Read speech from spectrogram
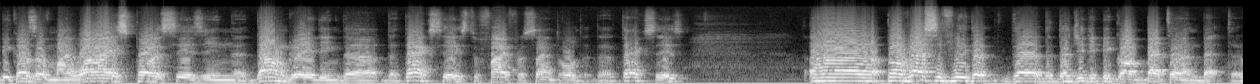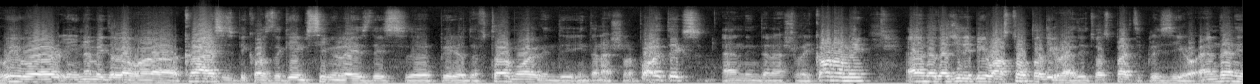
because of my wise policies in downgrading the, the taxes to 5% all the, the taxes uh, progressively the, the, the, the, GDP got better and better. We were in the middle of a crisis because the game simulates this uh, period of turmoil in the international politics and international economy and uh, the GDP was totally red, it was practically zero and then it,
